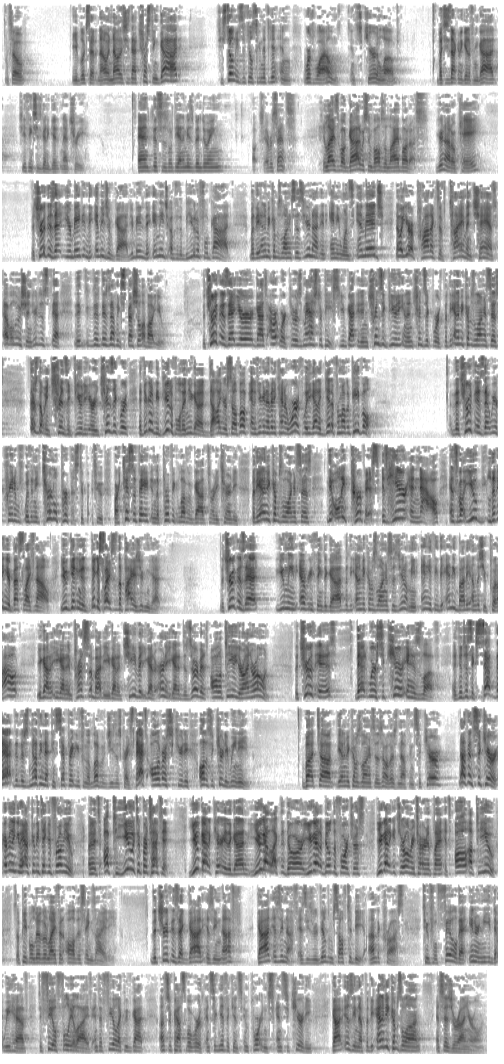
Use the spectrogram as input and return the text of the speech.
And so Eve looks at it now, and now that she's not trusting God, she still needs to feel significant and worthwhile and, and secure and loved. But she's not going to get it from God. She thinks she's going to get it in that tree. And this is what the enemy has been doing ever since. He lies about God, which involves a lie about us. You're not okay. The truth is that you're made in the image of God. You're made in the image of the beautiful God. But the enemy comes along and says, You're not in anyone's image. No, you're a product of time and chance, evolution. You're just, uh, there's nothing special about you. The truth is that you're God's artwork. You're his masterpiece. You've got an intrinsic beauty and intrinsic worth. But the enemy comes along and says, there's no intrinsic beauty or intrinsic worth. If you're going to be beautiful, then you got to doll yourself up. And if you're going to have any kind of worth, well, you got to get it from other people. The truth is that we are created with an eternal purpose to, to participate in the perfect love of God throughout eternity. But the enemy comes along and says, the only purpose is here and now, and it's about you living your best life now. You getting the biggest slice of the pie as you can get. The truth is that you mean everything to God, but the enemy comes along and says, you don't mean anything to anybody unless you put out. You gotta, you gotta impress somebody, you gotta achieve it, you gotta earn it, you gotta deserve it. It's all up to you. You're on your own. The truth is that we're secure in His love. And if you'll just accept that, then there's nothing that can separate you from the love of Jesus Christ. That's all of our security, all the security we need. But uh, the enemy comes along and says, "Oh, there's nothing secure. Nothing secure. Everything you have can be taken from you, and it's up to you to protect it. You got to carry the gun. You got to lock the door. You got to build the fortress. You got to get your own retirement plan. It's all up to you." So people live their life in all this anxiety. The truth is that God is enough. God is enough, as He's revealed Himself to be on the cross to fulfill that inner need that we have to feel fully alive and to feel like we've got unsurpassable worth and significance, importance, and security. God is enough. But the enemy comes along and says, You're on your own.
